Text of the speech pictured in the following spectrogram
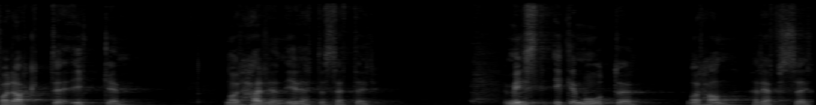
forakt det ikke når Herren irettesetter. Mist ikke motet når Han refser.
